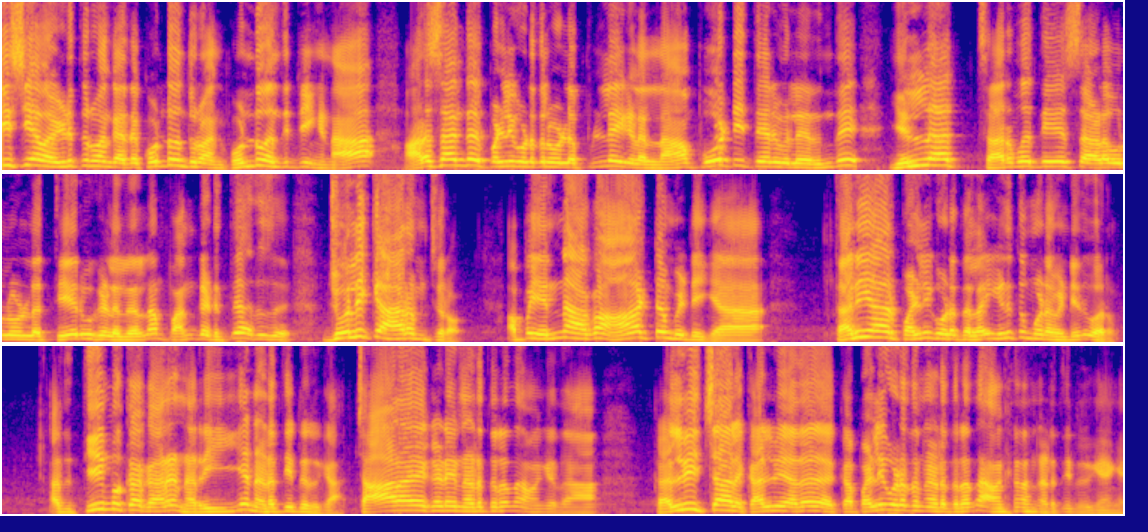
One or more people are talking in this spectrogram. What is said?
ஈஸியாக எடுத்துருவாங்க. அதை கொண்டு வந்துருவாங்க. கொண்டு வந்துட்டிங்கன்னா அரசாங்க பள்ளிக்கூடத்தில் உள்ள பிள்ளைகள் எல்லாம் போட்டித் தேர்விலிருந்து எல்லா சர்வதேச அளவில் உள்ள தேர்வுகளில் எல்லாம் பங்கெடுத்து அது ஜொலிக்க ஆரம்பிச்சிடும் அப்போ என்ன ஆகும்? ஆட்டோமேட்டிக்காக தனியார் பள்ளிக்கூடத்தில் இழுத்து மூட வேண்டியது வரும். அது திமுக காரன் நிறைய நடத்திட்டு இருக்கான். சாராய கடை நடத்துறது அவங்க தான் கல்விச்சாலை கல்வி அதாவது பள்ளிக்கூடத்தை நடத்துறது அவங்க தான் நடத்திட்டு இருக்காங்க.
